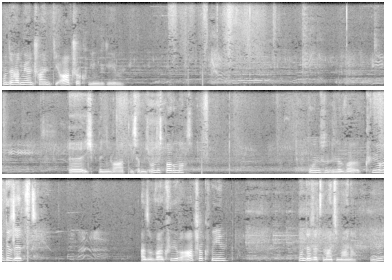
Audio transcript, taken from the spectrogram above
Und er hat mir anscheinend die Archer Queen gegeben. Äh, ich bin gerade, ich habe mich unsichtbar gemacht. Und eine Valkyrie gesetzt. Also Valkyrie Archer Queen. Und er setzt Mighty Miner. Mhm.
